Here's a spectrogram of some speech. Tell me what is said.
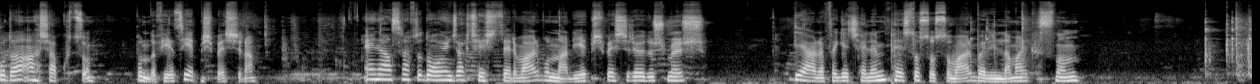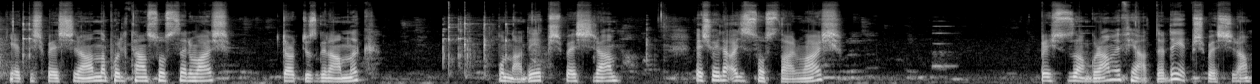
Bu da ahşap kutu. Bunun da fiyatı 75 lira. En alt rafta da oyuncak çeşitleri var. Bunlar da 75 liraya düşmüş. Diğer rafa geçelim. Pesto sosu var. Barilla markasının. 75 lira. Napolitan sosları var. 400 gramlık. Bunlar da 75 lira. Ve şöyle acı soslar var. 510 gram ve fiyatları da 75 lira.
